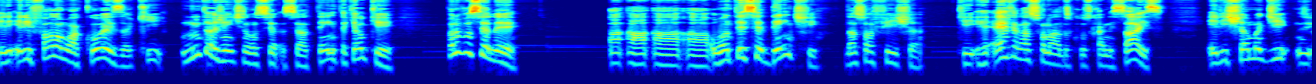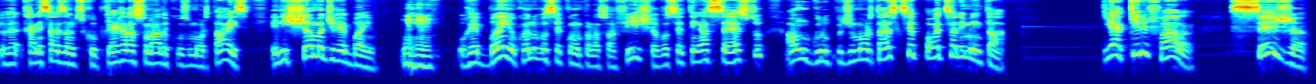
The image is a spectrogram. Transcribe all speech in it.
ele, ele fala uma coisa que muita gente não se, se atenta, que é o quê? Quando você lê a, a, a, o antecedente da sua ficha que é relacionado com os carniçais, ele chama de. Carniçais não, desculpa, que é relacionado com os mortais, ele chama de rebanho. Uhum. O rebanho, quando você compra na sua ficha, você tem acesso a um grupo de mortais que você pode se alimentar. E aqui ele fala: seja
